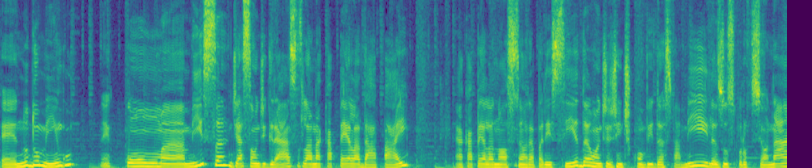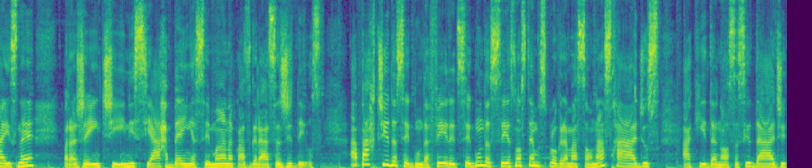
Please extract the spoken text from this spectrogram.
é, no domingo, né, com uma missa de ação de graças lá na Capela da APAI. A Capela Nossa Senhora Aparecida, onde a gente convida as famílias, os profissionais, né, para a gente iniciar bem a semana com as graças de Deus. A partir da segunda-feira, de segunda a sexta, nós temos programação nas rádios aqui da nossa cidade.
